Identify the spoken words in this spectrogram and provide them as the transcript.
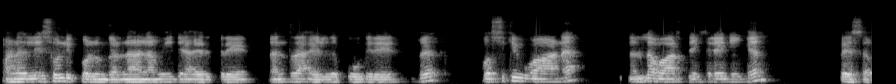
மனதிலே சொல்லிக் கொள்ளுங்கள் நான் அமைதியாக இருக்கிறேன் நன்றாக எழுத போகிறேன் என்ற பாசிட்டிவான நல்ல வார்த்தைகளை நீங்கள் பேச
